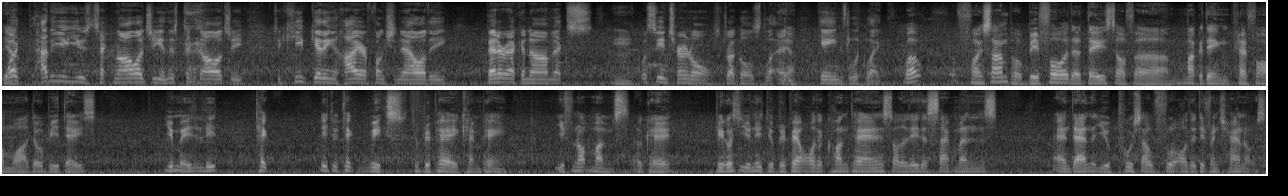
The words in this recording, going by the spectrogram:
yeah. What, how do you use technology and this technology to keep getting higher functionality, better economics? Mm. What's the internal struggles and Yeah. gains look like? Well, for example, before the days of uh, marketing platform or Adobe days, you may need, take, need to take weeks to prepare a campaign, if not months, okay? Because you need to prepare all the contents, all the data segments, and then you push out through all the different channels.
